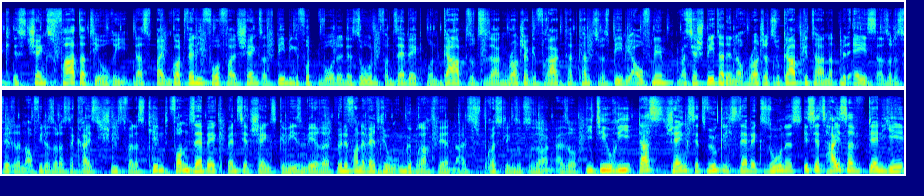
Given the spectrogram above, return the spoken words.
Zebek ist Shanks Vater-Theorie, dass beim God Valley-Vorfall Shanks als Baby gefunden wurde, der Sohn von Zebek und Gab sozusagen Roger gefragt hat, kannst du das Baby aufnehmen, was ja später dann auch Roger zu Gab getan hat mit Ace, also das wäre dann auch wieder so, dass der Kreis sich schließt, weil das Kind von Zebek, wenn es jetzt Shanks gewesen wäre, würde von der Weltregierung umgebracht werden, als Sprössling sozusagen. Also die Theorie, dass Shanks jetzt wirklich Zebeks Sohn ist, ist jetzt heißer denn je,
